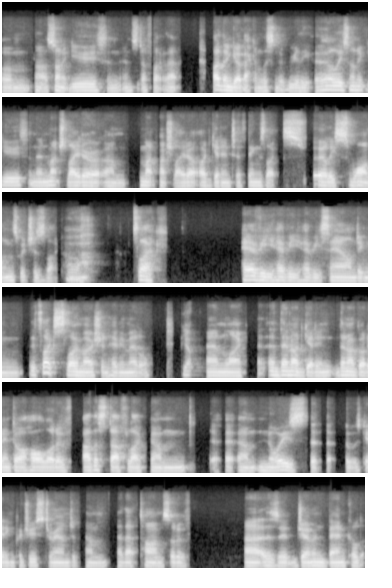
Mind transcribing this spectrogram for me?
um, uh, Sonic Youth and, and stuff like that, I'd then go back and listen to really early Sonic Youth, and then much later, um, much much later, I'd get into things like early Swans, which is like oh. it's like heavy, heavy, heavy sounding. It's like slow motion heavy metal. Yep. And like, and then I'd get in. Then I got into a whole lot of other stuff like um, um, noise that, that, that was getting produced around um, at that time. Sort of, uh, there's a German band called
